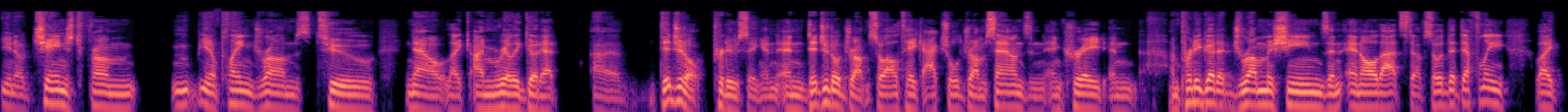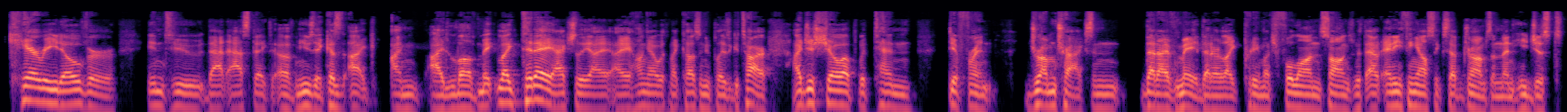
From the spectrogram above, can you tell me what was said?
you know, changed from, you know, playing drums to now like I'm really good at uh, digital producing and, and digital drums. So I'll take actual drum sounds and, and create, and I'm pretty good at drum machines and, and all that stuff. So that definitely like carried over into that aspect of music. Cause I, I'm, I love make like today, actually, I, I hung out with my cousin who plays guitar. I just show up with 10 different drum tracks and that I've made that are like pretty much full on songs without anything else except drums. And then he just,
